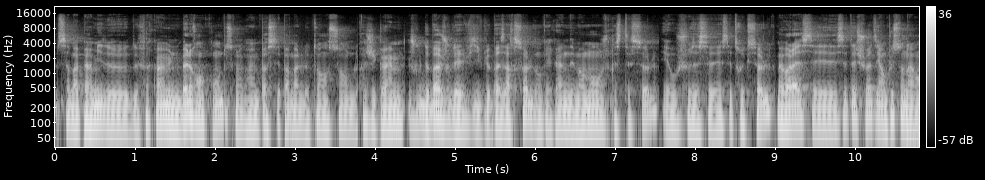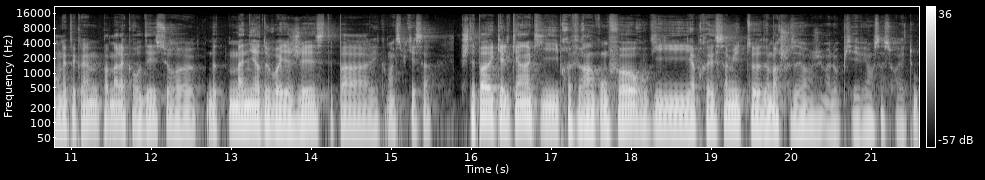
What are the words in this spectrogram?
Ça m'a permis de, de, faire quand même une belle rencontre parce qu'on a quand même passé pas mal de temps ensemble. Après, j'ai quand même, de base, je voulais vivre le bazar seul, donc il y a quand même des moments où je restais seul et où je faisais ces, ces trucs seul. Mais voilà, c'était chouette et en plus, on, a, on était quand même pas mal accordé sur euh, notre manière de voyager. C'était pas, allez, comment expliquer ça? J'étais pas avec quelqu'un qui préférait un confort ou qui, après 5 minutes de marche, faisait oh, j'ai mal aux pieds, viens, on s'assoit et tout.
